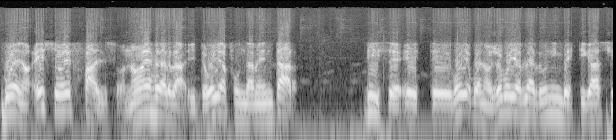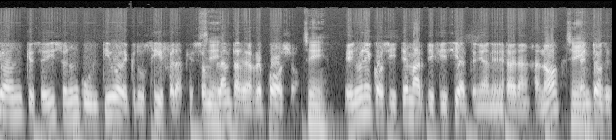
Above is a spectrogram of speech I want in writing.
Bueno, eso es falso, no es verdad. Y te voy a fundamentar. Dice, este, voy a- bueno, yo voy a hablar de una investigación que se hizo en un cultivo de crucíferas, que son Sí. plantas de repollo. Sí. en un ecosistema artificial tenían en esta granja, ¿no? Sí. Entonces,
